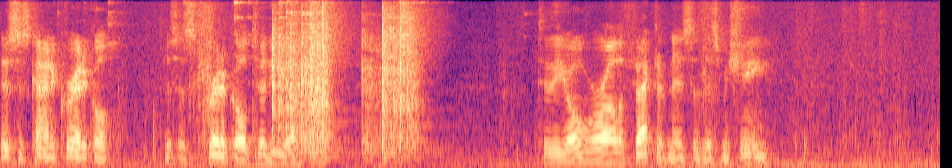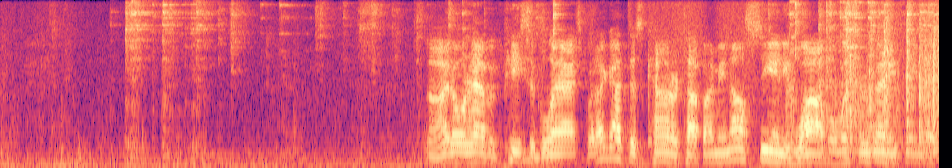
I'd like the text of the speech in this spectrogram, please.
This is kind of critical. This is critical to the, uh, to the overall effectiveness of this machine. Now, I don't have a piece of glass, but I got this countertop. I mean, I'll see any wobble. If there's anything that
